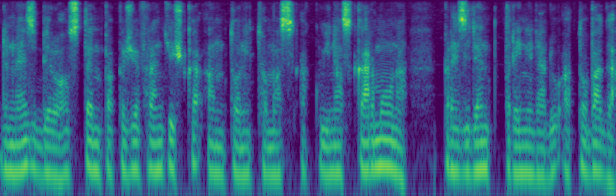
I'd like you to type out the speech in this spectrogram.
dnes byl hostem papeže Františka Antony Thomas Aquinas Carmona, prezident Trinidadu a Tobaga.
